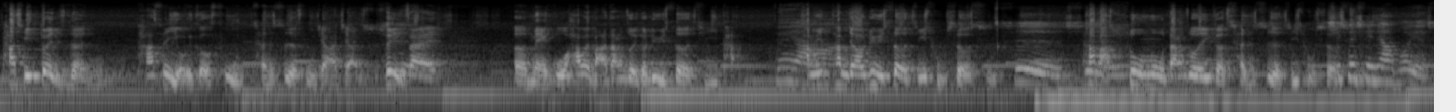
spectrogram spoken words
它其实对人，它是有一个附城市的附加价值，所以在呃美国，他会把它当做一个绿色基盘。他们他们叫绿色基础设施，是，是他把树木当做一个城市的基础设施。其实新加坡也是。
